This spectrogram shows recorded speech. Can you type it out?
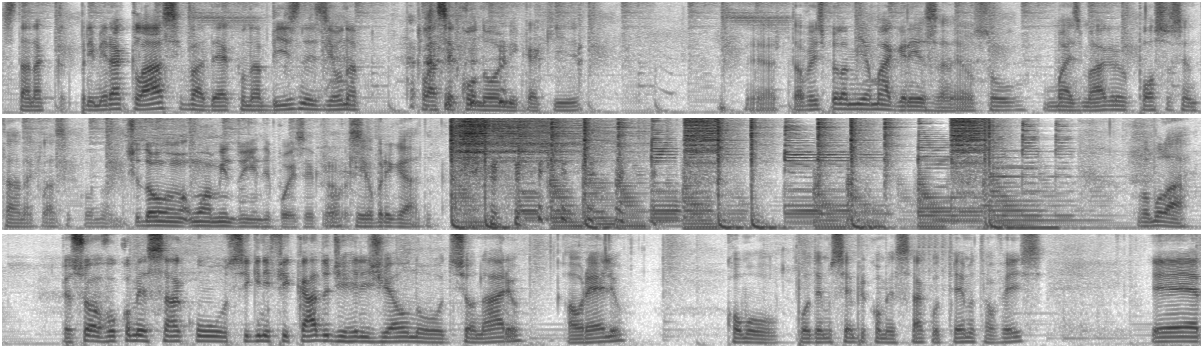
está na primeira classe, Vadeco na business e eu na classe econômica aqui. É, talvez pela minha magreza, né? Eu sou mais magro, eu posso sentar na classe econômica. Te dou um, um amendoim depois aí pra Ok, você. obrigado. Vamos lá. Pessoal, vou começar com o significado de religião no dicionário, Aurélio. Como podemos sempre começar com o tema, talvez. É,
